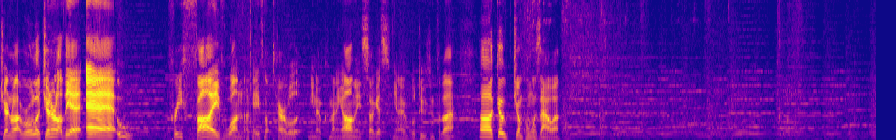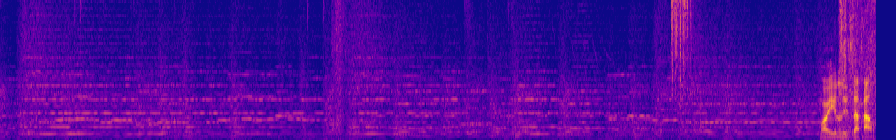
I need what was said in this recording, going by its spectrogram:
General Ruler, General of the Heir, Heir! Ooh! 351. Okay, he's not terrible at, you know, commanding armies, so I guess, you know, we'll do him for that. Uh, go jump on Wazawa. Wow, you're going to lose that battle.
